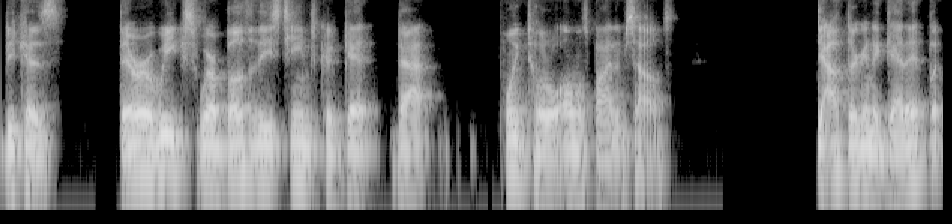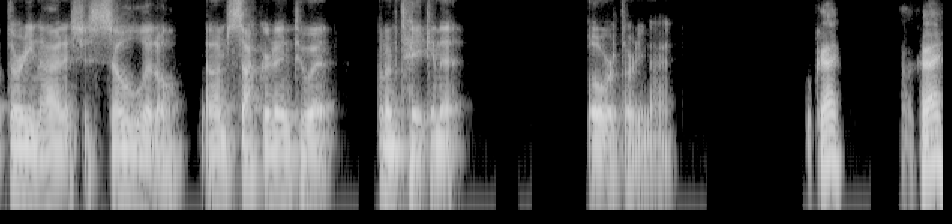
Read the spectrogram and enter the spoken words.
because there are weeks where both of these teams could get that point total almost by themselves. Doubt they're going to get it, but 39 is just so little. And I'm suckered into it, but I'm taking it over 39. Okay. Okay.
